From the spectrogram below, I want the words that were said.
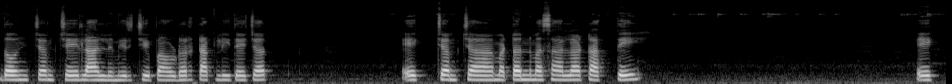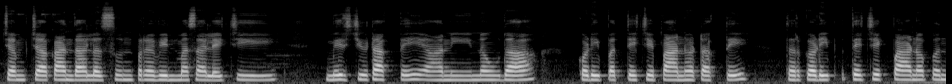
दोन चमचे लाल मिरची पावडर टाकली त्याच्यात एक चमचा मटन मसाला टाकते. एक चमचा कांदा लसूण प्रवीण मसाल्याची मिरची टाकते आणि नऊ दहा कढीपत्त्याचे पानं टाकते. तर कढी त्याचे पानं पण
